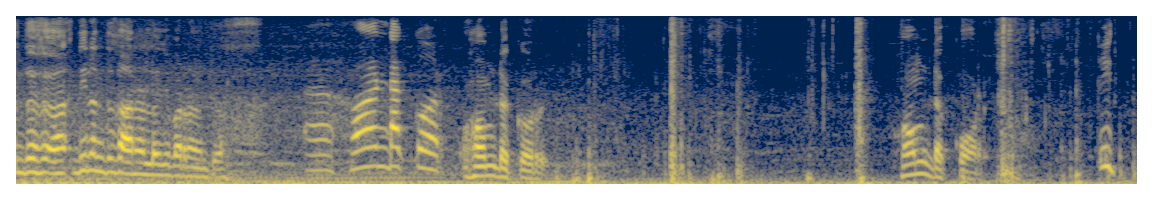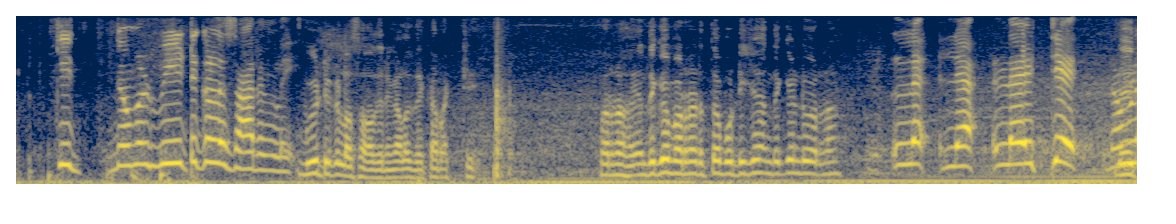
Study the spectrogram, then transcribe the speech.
എന്താ ഇതിനെന്താ സാധനം ഉള്ളത് പറഞ്ഞു home home decor home decor നമ്മൾ വീട്ടിലുള്ള സാധനങ്ങൾ വീട്ടിലുള്ള സാധനങ്ങൾ അതെ കറക്റ്റ് പറഞ്ഞോ എന്തൊക്കെയാ പറഞ്ഞ അടുത്ത പൊട്ടിച്ച? എന്തൊക്കെയുണ്ട് പറഞ്ഞ? ലൈറ്റ്. നമ്മൾ.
